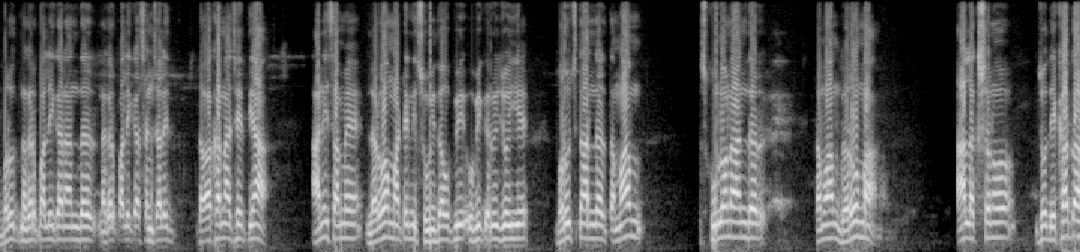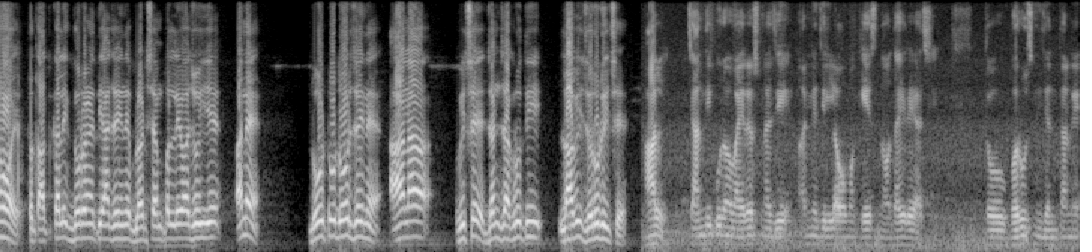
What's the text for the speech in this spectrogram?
ભરૂચ નગરપાલિકાના અંદર નગરપાલિકા સંચાલિત દવાખાના છે ત્યાં. આની સામે લડવા માટેની સુવિધા ઊભી ઊભી કરવી જોઈએ. ભરૂચના અંદર તમામ સ્કૂલોના અંદર, તમામ ઘરોમાં આ લક્ષણો જો દેખાતા હોય તો તાત્કાલિક ધોરણે ત્યાં જઈને બ્લડ સેમ્પલ લેવા જોઈએ અને ડોર ટુ ડોર જઈને આના વિશે જનજાગૃતિ લાવવી જરૂરી છે. હાલ ચાંદીપુરા વાયરસના જે અન્ય જિલ્લાઓમાં કેસ નોંધાઈ રહ્યા છે. તો ભરૂચની જનતાને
